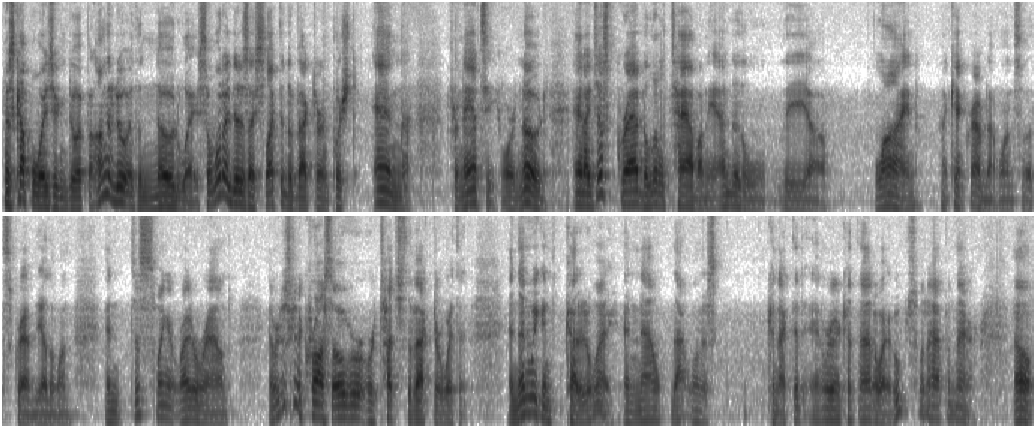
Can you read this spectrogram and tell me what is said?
there's a couple ways you can do it, but I'm going to do it with the node way. So what I did is I selected the vector and pushed N for Nancy or node, and I just grabbed a little tab on the end of the, the uh, line. I can't grab that one, so let's grab the other one and just swing it right around. And we're just going to cross over or touch the vector with it. And then we can cut it away. And now that one is connected and we're going to cut that away. Oops, what happened there? Oh,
